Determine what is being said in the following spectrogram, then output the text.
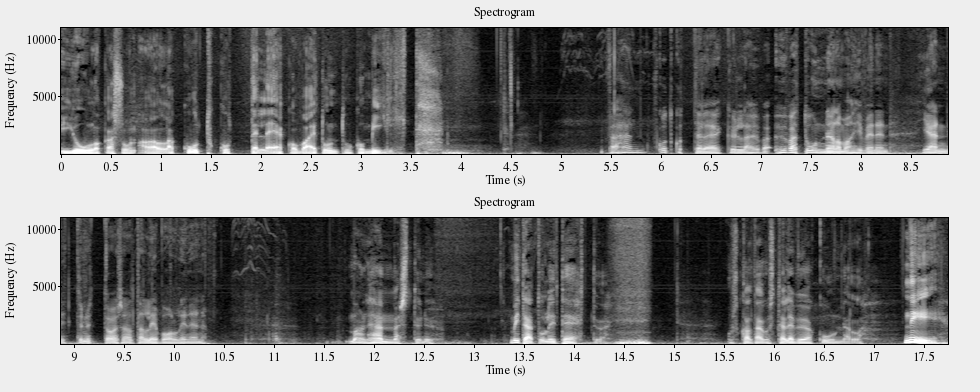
julkaisun alla? Kutkutteleeko vai tuntuuko miltään? Vähän kutkuttelee, kyllä hyvä, hyvä tunnelma, hivenen jännittynyt, toisaalta levollinen. Mä oon hämmästynyt. Mitä tuli tehtyä? Uskaltaako sitä levyä kuunnella? Niin.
